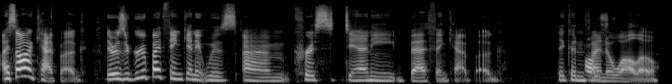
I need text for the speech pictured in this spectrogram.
I saw a catbug. There was a group, I think, and it was um, Chris, Danny, Beth, and catbug. They couldn't find a wallow.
